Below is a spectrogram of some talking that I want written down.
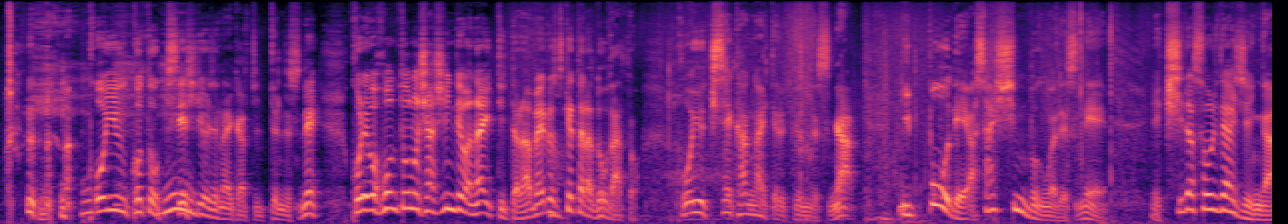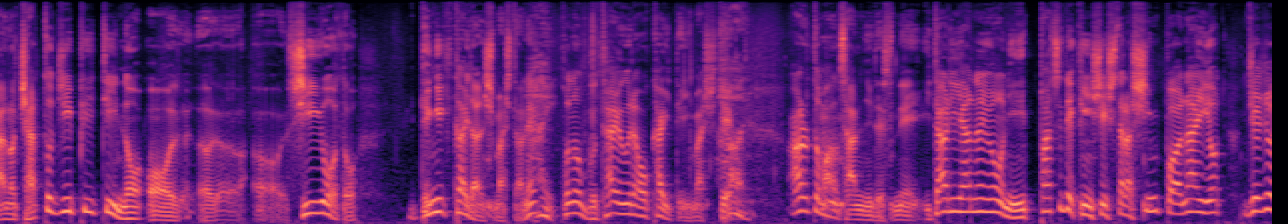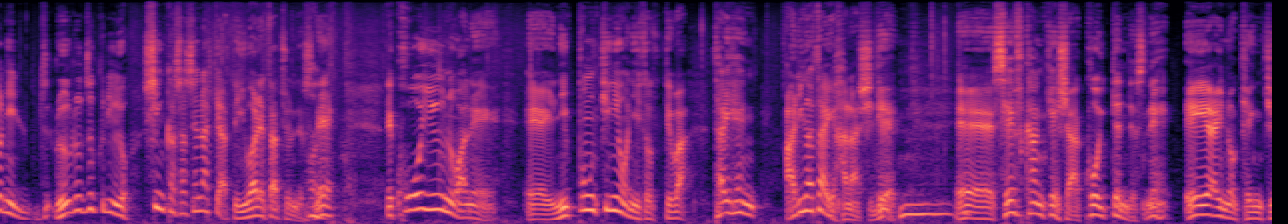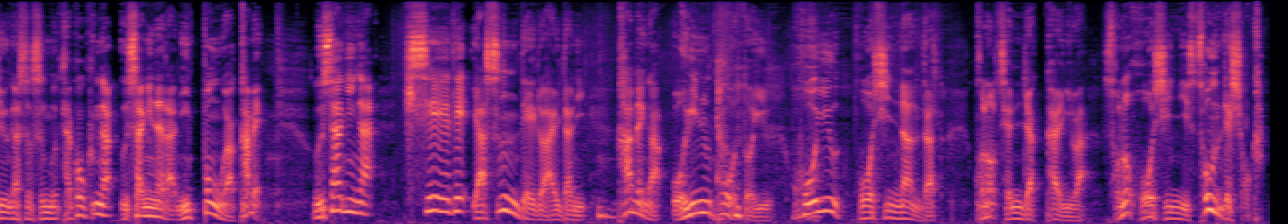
こういうことを規制しようじゃないかって言ってるんですね。これは本当の写真ではないって言ったらラベルつけたらどうだと、こういう規制考えてるって言うんですが、一方で朝日新聞はですね、え岸田総理大臣があのチャット GPT の CEO と電撃会談しましたね、はい。この舞台裏を書いていまして、はい。アルトマンさんにですねイタリアのように一発で禁止したら進歩はないよ、徐々にルール作りを進化させなきゃって言われたというんですね。でこういうのはね、えー日本企業にとっては大変ありがたい話で、えー政府関係者はこう言ってんですね。AI の研究が進む他国がウサギなら日本は亀。ウサギが規制で休んでいる間に亀が追い抜こうというこういう方針なんだと。この戦略会議はその方針に沿うんでしょうか。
